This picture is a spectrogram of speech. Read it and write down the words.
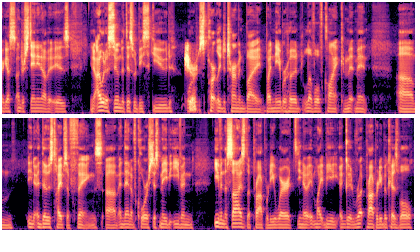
I guess understanding of it is, you know, I would assume that this would be skewed sure. or partly determined by by neighborhood level of client commitment, um, you know, those types of things, um, and then of course just maybe even even the size of the property where it's you know it might be a good rut property because well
